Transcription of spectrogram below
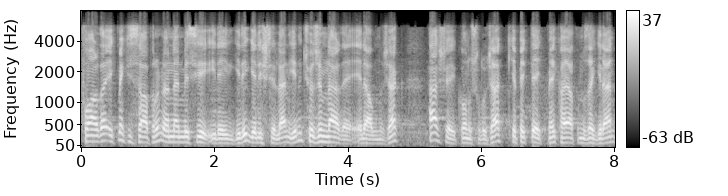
Fuarda ekmek israfının önlenmesi ile ilgili geliştirilen yeni çözümler de ele alınacak. Her şey konuşulacak. Kepekli ekmek hayatımıza giren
